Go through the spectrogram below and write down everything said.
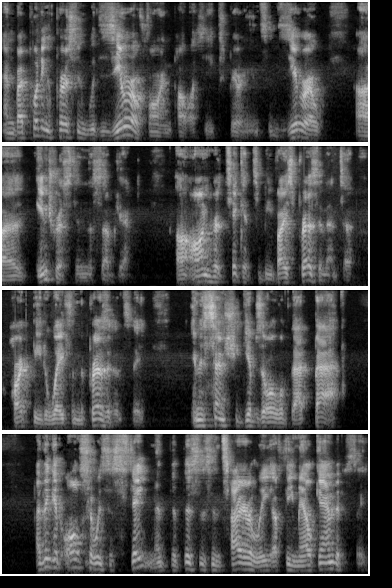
And by putting a person with zero foreign policy experience and zero uh, interest in the subject uh, on her ticket to be vice president, a heartbeat away from the presidency, in a sense, she gives all of that back. I think it also is a statement that this is entirely a female candidacy.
